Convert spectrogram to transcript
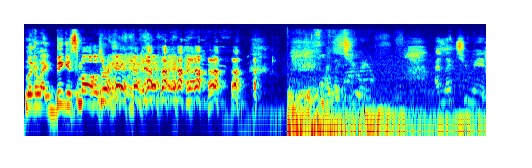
Looking like Biggie Smalls, right? I let you in. I let you in.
